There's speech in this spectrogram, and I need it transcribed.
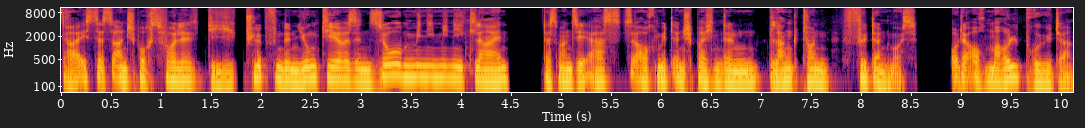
Da ist das Anspruchsvolle, die schlüpfenden Jungtiere sind so mini, mini klein, dass man sie erst auch mit entsprechendem Plankton füttern muss. Oder auch Maulbrüter.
